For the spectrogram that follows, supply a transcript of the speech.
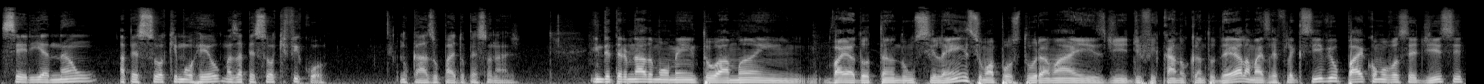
seria não a pessoa que morreu, mas a pessoa que ficou. No caso, o pai do personagem. Em determinado momento, a mãe vai adotando um silêncio, uma postura mais de, de ficar no canto dela, mais reflexiva, e o pai, como você disse,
